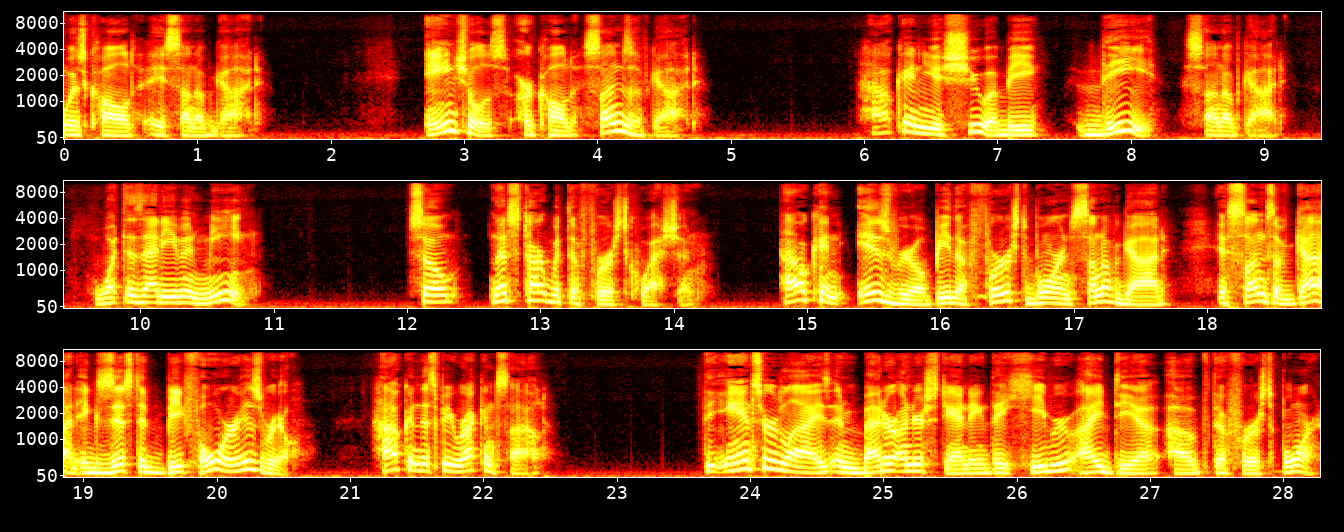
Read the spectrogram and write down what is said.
was called a Son of God. Angels are called sons of God. How can Yeshua be the Son of God? What does that even mean? So let's start with the first question. How can Israel be the firstborn son of God if sons of God existed before Israel? How can this be reconciled? The answer lies in better understanding the Hebrew idea of the firstborn.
